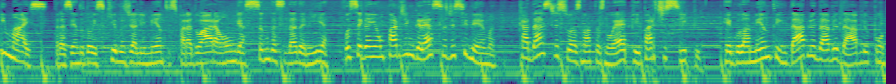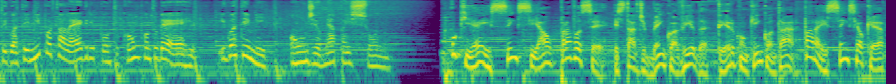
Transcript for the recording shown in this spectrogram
E mais, trazendo 2 quilos de alimentos para doar à ONG Ação da Cidadania, você ganha um par de ingressos de cinema. Cadastre suas notas no app e participe. Regulamento em www.iguatemiportoalegre.com.br. Iguatemi, onde eu me apaixono. Que é essencial para você? Estar de bem com a vida? Ter com quem contar? Para a Essential Care,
